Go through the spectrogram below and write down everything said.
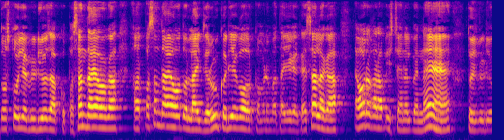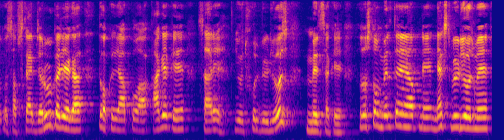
दोस्तों, ये वीडियोज़ आपको पसंद आया होगा। अगर पसंद आया हो तो लाइक ज़रूर करिएगा और कमेंट में बताइएगा कैसा लगा। और अगर आप इस चैनल पर नए हैं तो इस वीडियो को सब्सक्राइब ज़रूर करिएगा तो आपको आगे के सारे यूजफुल वीडियोज़ मिल सके। तो दोस्तों, मिलते हैं अपने नेक्स्ट वीडियोज़ में।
